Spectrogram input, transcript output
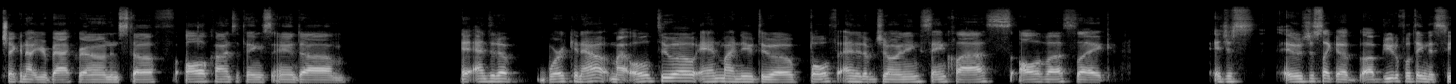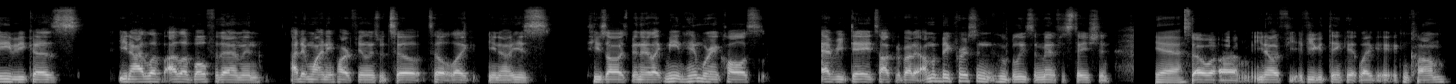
checking out your background and stuff, all kinds of things. And um, it ended up working out. My old duo and my new duo both ended up joining same class. All of us like it just it was just like a, a beautiful thing to see because you know I love I love both of them and I didn't want any hard feelings with Tilt Tilt like you know he's he's always been there like me and him were in calls every day talking about it. I'm a big person who believes in manifestation. Yeah. So um, you know, if you, if you could think it like it, it can come,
